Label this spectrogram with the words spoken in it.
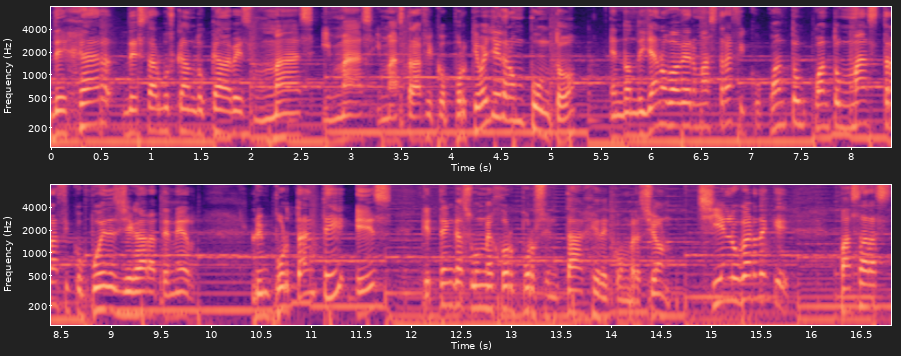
dejar de estar buscando cada vez más y más y más tráfico porque va a llegar un punto en donde ya no va a haber más tráfico. ¿Cuánto, cuánto más tráfico puedes llegar a tener? Lo importante es que tengas un mejor porcentaje de conversión. Si en lugar de que pasaras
